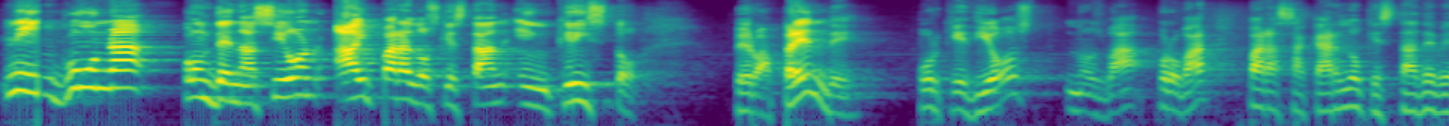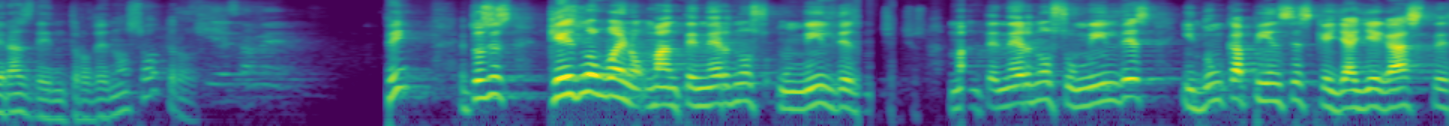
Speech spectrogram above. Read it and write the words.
Ninguna condenación hay para los que están en Cristo. Pero aprende, porque Dios nos va a probar para sacar lo que está de veras dentro de nosotros. ¿Sí? Entonces, ¿qué es lo bueno? Mantenernos humildes, muchachos mantenernos humildes y nunca pienses que ya llegaste,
